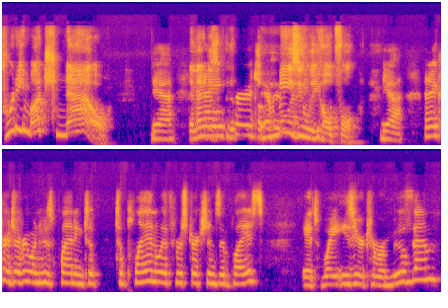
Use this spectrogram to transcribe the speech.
pretty much now. Yeah. And, and I encourage amazingly everyone, hopeful. Yeah. And I encourage everyone who's planning to to plan with restrictions in place. It's way easier to remove them.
